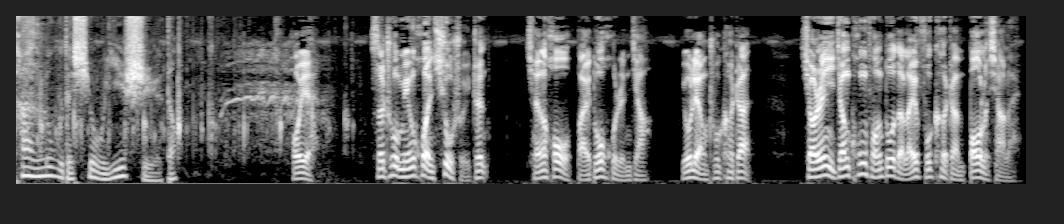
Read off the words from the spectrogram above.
探路的秀衣使道：“侯爷，此处名唤秀水镇，前后百多户人家，有两处客栈。小人已将空房多的来福客栈包了下来。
